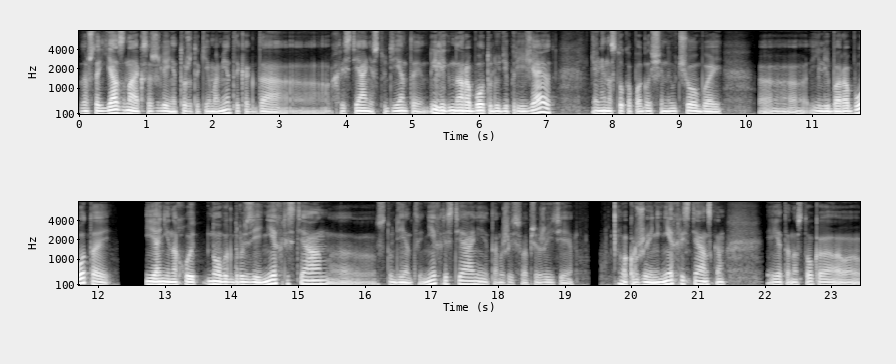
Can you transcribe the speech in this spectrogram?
Потому что я знаю, к сожалению, тоже такие моменты, когда э, христиане, студенты или на работу люди приезжают, и они настолько поглощены учебой э, и либо работой, и они находят новых друзей не христиан, э, студенты не христиане, там жизнь в общежитии, в окружении не христианском, и это настолько э,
